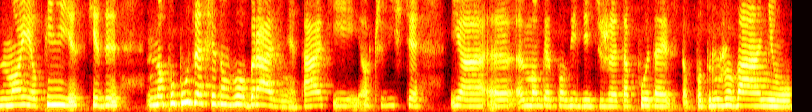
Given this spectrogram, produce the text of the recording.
w mojej opinii jest, kiedy no, pobudza się tą wyobraźnię, tak? I oczywiście ja e, mogę powiedzieć, że ta płyta jest o podróżowaniu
